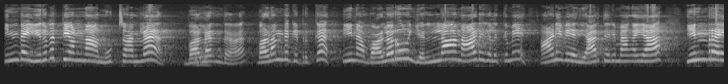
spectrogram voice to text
இந்த இருபத்தி ஒன்னாம் நூற்றாண்டில் வளர்ந்த வளர்ந்துகிட்டு இருக்க இன வளரும் எல்லா நாடுகளுக்குமே அணிவேர் யார் தெரியுமாங்க ஐயா இன்றைய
